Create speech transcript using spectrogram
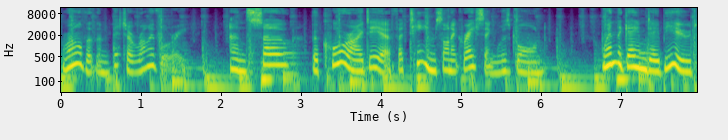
rather than bitter rivalry? And so, the core idea for Team Sonic Racing was born. When the game debuted,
